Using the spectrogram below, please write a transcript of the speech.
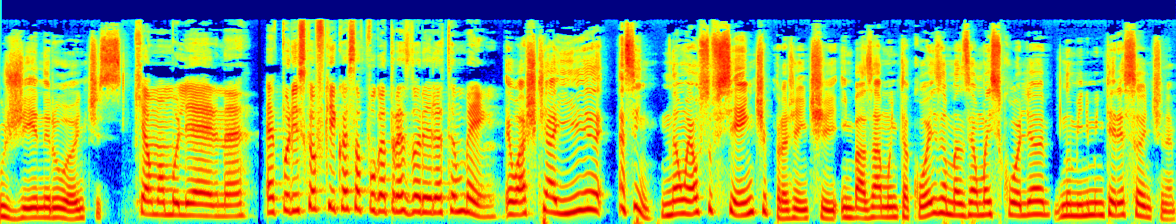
o gênero antes. Que é uma mulher, né? É por isso que eu fiquei com essa pulga atrás da orelha também. Eu acho que aí, assim, não é o suficiente pra gente embasar muita coisa, mas é uma escolha, no mínimo, interessante, né?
